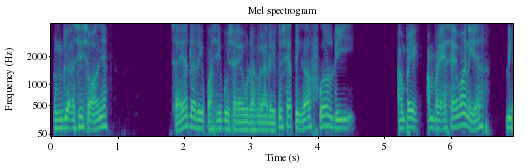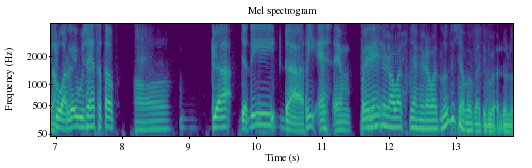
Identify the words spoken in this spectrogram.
Enggak sih soalnya saya dari pas ibu saya udah nggak ada itu saya tinggal full di sampai sampai SMA nih ya di Ya. keluarga ibu saya tetap Oh. Enggak jadi dari SMP Yang ngerawat yang ngerawat lu tuh siapa berarti bro dulu?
